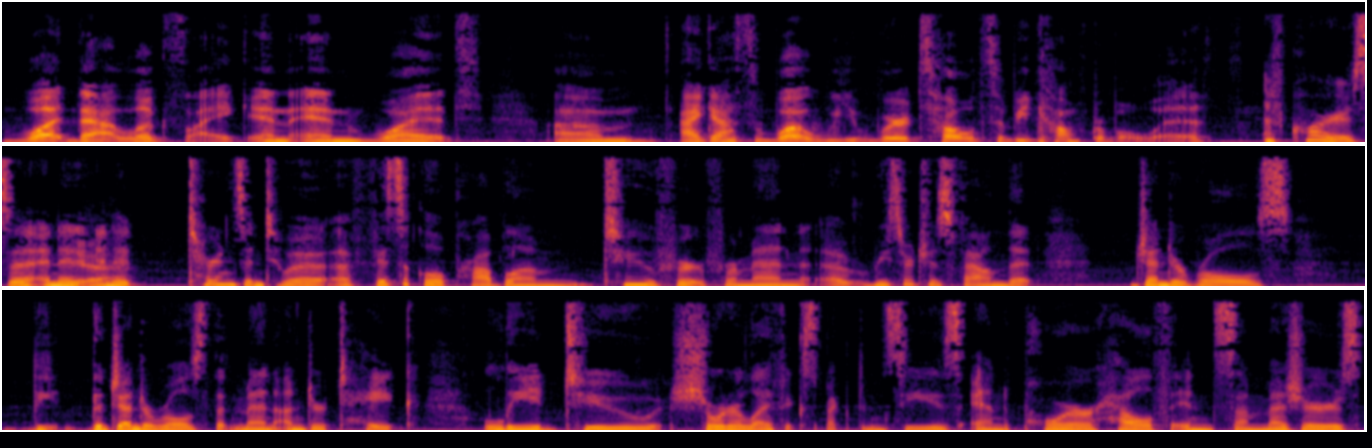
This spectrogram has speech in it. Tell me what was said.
what that looks like and, and what, um, I guess, what we, we're told to be comfortable with. Of course, and it, and it turns into a, a physical problem too for for men. Uh, researchers found that gender roles, the the gender roles that men undertake, lead to shorter life expectancies and poorer health in some measures.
